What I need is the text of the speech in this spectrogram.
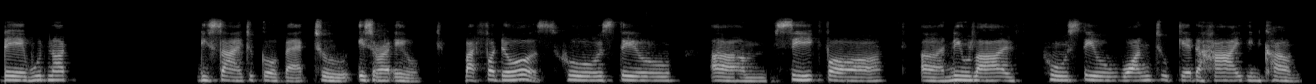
they would not decide to go back to Israel. But for those who still um, seek for a new life, who still want to get a high income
